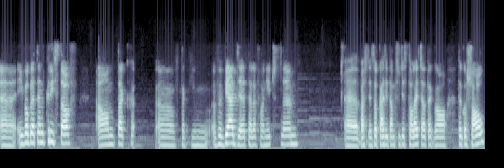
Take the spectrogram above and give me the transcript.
E, I w ogóle ten Krzysztof, on tak e, w takim wywiadzie telefonicznym, e, właśnie z okazji tam 30-lecia tego, tego show,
